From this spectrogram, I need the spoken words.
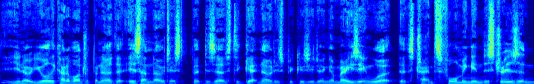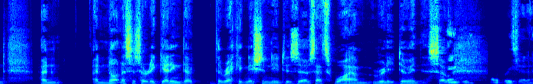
you know, you're the kind of entrepreneur that is unnoticed but deserves to get noticed because you're doing amazing work that's transforming industries and and and not necessarily getting the the recognition you deserve. That's why I'm really doing this. So thank you. I appreciate it.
